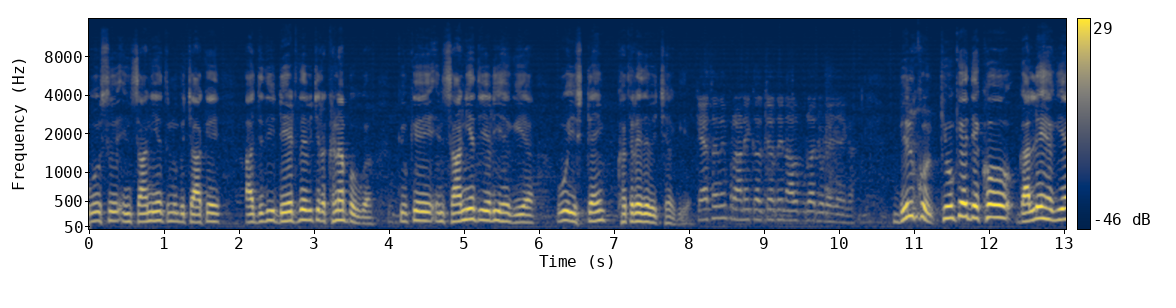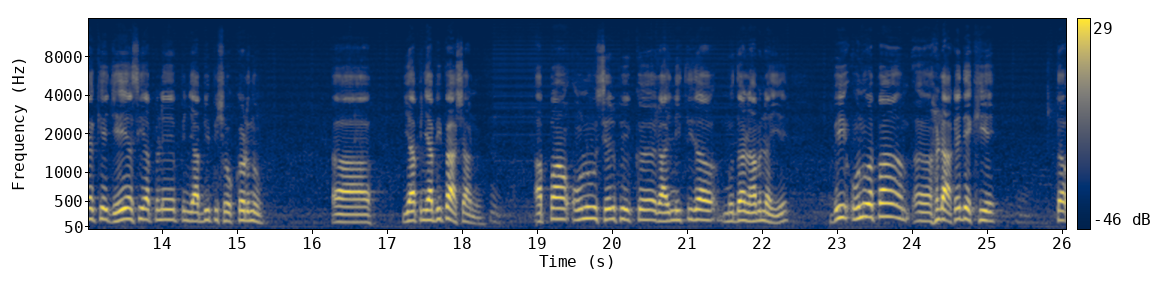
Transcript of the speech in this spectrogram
ਉਸ ਇਨਸਾਨੀਅਤ ਨੂੰ ਬਚਾ ਕੇ ਅੱਜ ਦੀ ਡੇਟ ਦੇ ਵਿੱਚ ਰੱਖਣਾ ਪਊਗਾ, ਕਿਉਂਕਿ ਇਨਸਾਨੀਅਤ ਜਿਹੜੀ ਹੈਗੀ ਆ, ਉਹ ਇਸ ਟਾਈਮ ਖਤਰੇ ਦੇ ਵਿੱਚ ਹੈਗੀ ਆ। ਕਹਿ ਸਕਦੇ ਪੁਰਾਣੇ ਕਲਚਰ ਦੇ ਨਾਲ ਪੂਰਾ ਜੁੜਿਆ ਜਾਏਗਾ। ਬਿਲਕੁਲ ਕਿਉਂਕਿ ਦੇਖੋ ਗੱਲ ਇਹ ਹੈਗੀ ਆ ਕਿ ਜੇ ਅਸੀਂ ਆਪਣੇ ਪੰਜਾਬੀ ਪਿਛੋਕੜ ਨੂੰ ਅ, ਜਾਂ ਪੰਜਾਬੀ ਭਾਸ਼ਾ ਨੂੰ ਆਪਾਂ ਉਹਨੂੰ ਸਿਰਫ ਇੱਕ ਰਾਜਨੀਤੀ ਦਾ ਮੁੱਦਾ ਨਾ ਬਣਾਈਏ ਵੀ ਉਹਨੂੰ ਆਪਾਂ ਅ, ਹੰਢਾ ਕੇ ਦੇਖੀਏ ਤਾਂ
